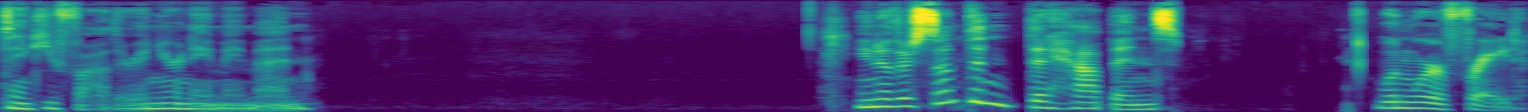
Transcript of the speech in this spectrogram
Thank you, Father. In your name, amen. You know, there's something that happens when we're afraid.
